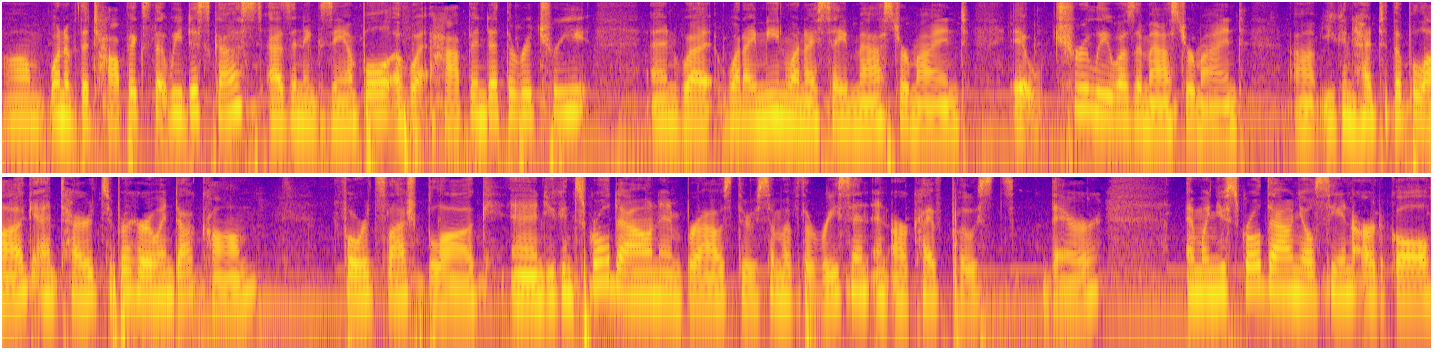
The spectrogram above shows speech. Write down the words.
um, one of the topics that we discussed as an example of what happened at the retreat, and what, what I mean when I say mastermind, it truly was a mastermind. Um, you can head to the blog at tiredsuperheroine.com forward slash blog, and you can scroll down and browse through some of the recent and archived posts there. And when you scroll down, you'll see an article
